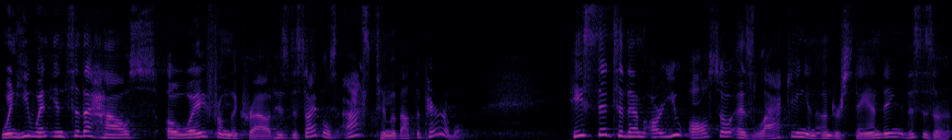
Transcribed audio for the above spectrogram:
When he went into the house away from the crowd, his disciples asked him about the parable. He said to them, Are you also as lacking in understanding? This is a,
